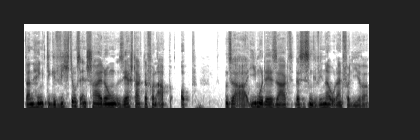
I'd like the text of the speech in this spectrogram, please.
dann hängt die Gewichtungsentscheidung sehr stark davon ab, ob unser AI-Modell sagt, das ist ein Gewinner oder ein Verlierer.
